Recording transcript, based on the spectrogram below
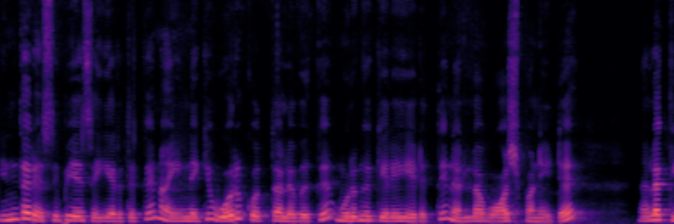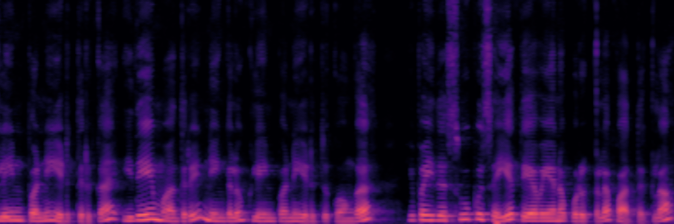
இந்த ரெசிபியை செய்கிறதுக்கு நான் இன்றைக்கி ஒரு கொத்தளவுக்கு முருங்கைக்கீரையை எடுத்து நல்லா வாஷ் பண்ணிவிட்டு நல்லா க்ளீன் பண்ணி எடுத்திருக்கேன். இதே மாதிரி நீங்களும் க்ளீன் பண்ணி எடுத்துக்கோங்க. இப்போ இதை சூப்பு செய்ய தேவையான பொருட்களை பார்த்துக்கலாம்.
